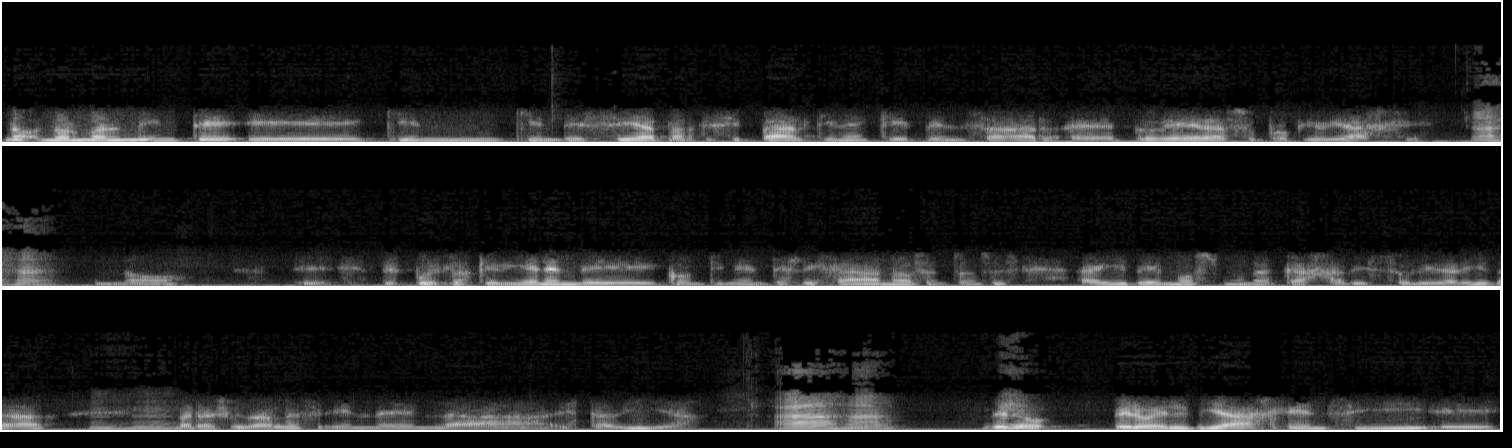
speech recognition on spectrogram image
No, normalmente eh, quien, quien desea participar tiene que pensar, eh, proveer a su propio viaje, Ajá. ¿no? Eh, después los que vienen de continentes lejanos, entonces ahí vemos una caja de solidaridad para ayudarles en, en la estadía. Ajá. Pero, pero el viaje en sí eh,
